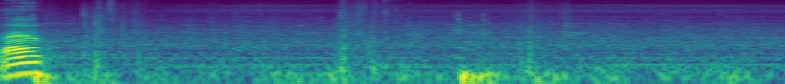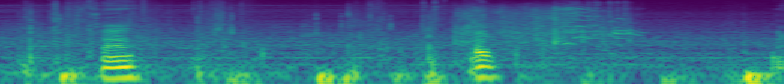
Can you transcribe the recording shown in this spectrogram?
Hello? Okay. Nope. No.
